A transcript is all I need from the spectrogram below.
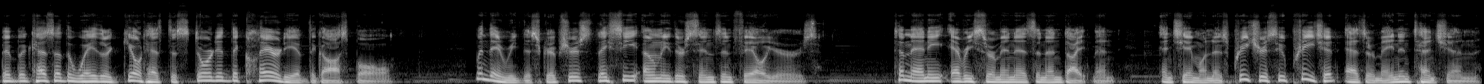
but because of the way their guilt has distorted the clarity of the gospel. When they read the scriptures, they see only their sins and failures. To many, every sermon is an indictment, and shame on those preachers who preach it as their main intention.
